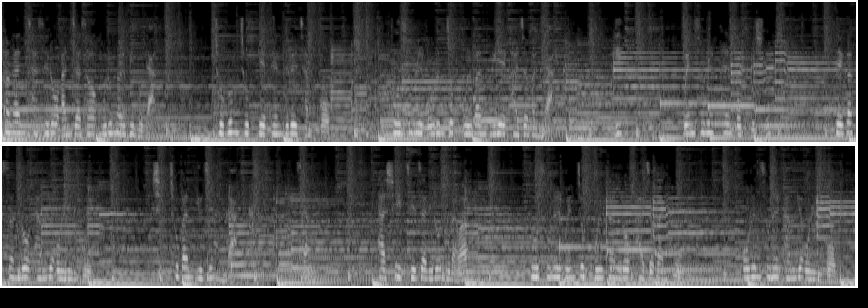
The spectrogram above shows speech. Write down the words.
편한 자세로 앉아서 무릎 넓이보다 조금 좁게 밴드를 잡고 두 손을 오른쪽 골반 위에 가져간다. 2. 왼손을 팔 뻗듯이 대각선으로 당겨 올린 후 10초간 유지한다. 3. 다시 제자리로 돌아와 두 손을 왼쪽 골반으로 가져간 후 오른손을 당겨 올리고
